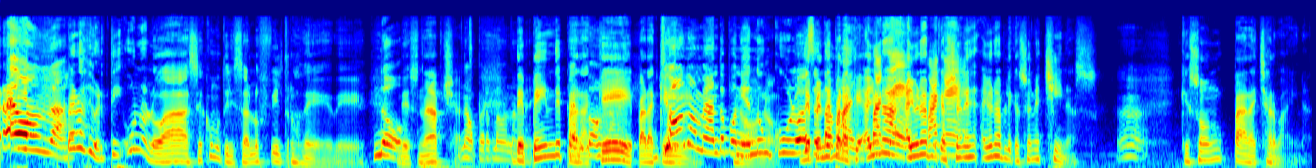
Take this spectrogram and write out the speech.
redonda. Pero es divertido. Uno lo hace. Es como utilizar los filtros de, de, No. de Snapchat. No, perdóname. Depende para Perdóname. qué. Para qué. Yo no me ando poniendo un culo de ese Depende para tamaño. qué. Hay, ¿Para una- qué? hay, unas ¿Para qué? aplicaciones, hay unas aplicaciones chinas Ah, que son para echar vaina.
